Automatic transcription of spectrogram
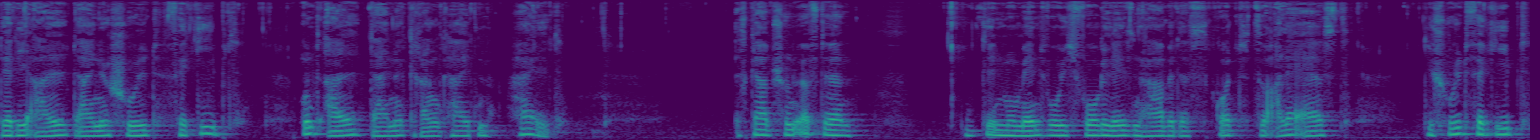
der dir all deine Schuld vergibt und all deine Krankheiten heilt es gab schon öfter den Moment, wo ich vorgelesen habe, dass Gott zuallererst die Schuld vergibt,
